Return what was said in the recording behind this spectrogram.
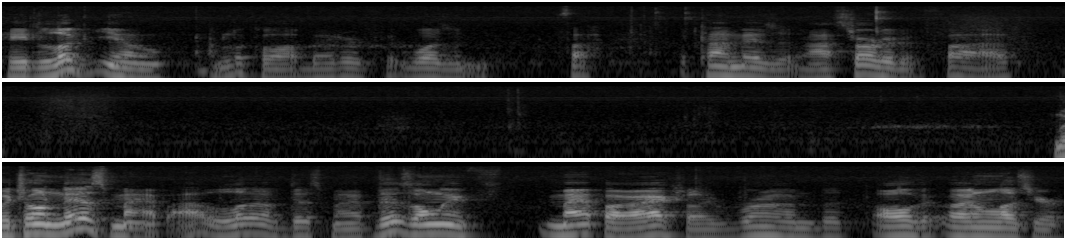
He'd look, you know, look a lot better if it wasn't. What time is it? I started at five. Which on this map, I love this map. This is the only map I actually run, but all the, unless you're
